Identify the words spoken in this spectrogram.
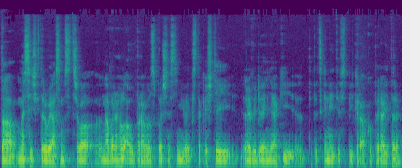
ta message, kterou já jsem si třeba navrhl a upravil společně s tím UX, tak ještě ji reviduje nějaký typicky native speaker a copywriter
